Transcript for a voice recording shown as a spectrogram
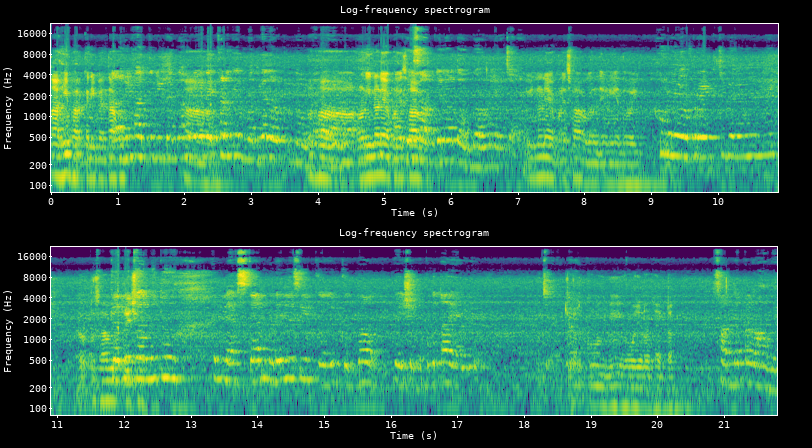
ਤਾਂ ਹੀ ਫ਼ਰਕ ਨਹੀਂ ਪੈਂਦਾ। ਉਹ ਹੀ ਫ਼ਰਕ ਨਹੀਂ ਪੈਂਦਾ ਹਾਂ। ਹੁਣ ਦੇਖਣਗੇ ਵਧੀਆ ਦੌੜ ਹਾਂ ਹੁਣ ਇਹਨਾਂ ਨੇ ਆਪਣੇ ਹਿਸਾਬ ਸਮਝ ਨਾਲ ਦਊਗਾ ਉਹਨੇ ਵਿਚਾਰਾ ਇਹਨਾਂ ਨੇ ਆਪਣੇ ਹਿਸਾਬ ਨਾਲ ਦੇਣੀ ਹੈ ਦਵਾਈ। ਹੁਣ ਇਹ ਆਪਰੇਟ ਚ ਕਰੇ ਹੋਏ ਨੇ ਡਾਕਟਰ ਸਾਹਿਬ ਕਹਿੰਦੇ ਆਪਰੇਸ਼ਨ ਜਾਨੂੰ ਤੂੰ ਰਿਲੈਕਸ ਕਰ ਬੜੇ ਜਿਹੇ ਸੀ ਇੱਕ ਇੱਕ ਅੱਧਾ ਪੇਸ਼ੈਂਟ ਭੁਗਤਾਇਆ ਚਲ ਕੋਈ ਨਹੀਂ ਹੋ ਜਾਣਾ ਸੈੱਟ ਸਾਡਾ ਹੋਵੇ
